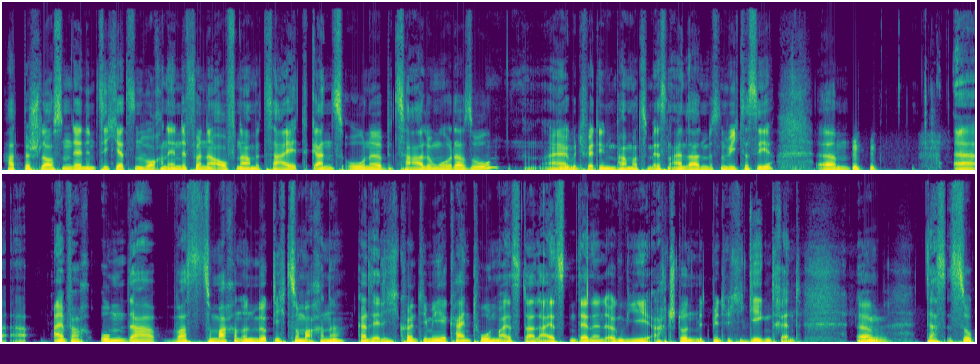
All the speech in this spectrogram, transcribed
hat beschlossen, der nimmt sich jetzt ein Wochenende für eine Aufnahme Zeit, ganz ohne Bezahlung oder so. Naja, gut, ich werde ihn ein paar Mal zum Essen einladen müssen, wie ich das sehe. Ähm, äh, einfach um da was zu machen und möglich zu machen. Ne? Ganz ehrlich, ich könnte mir hier keinen Tonmeister leisten, der dann irgendwie acht Stunden mit mir durch die Gegend rennt. Ähm, mhm. Das ist so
